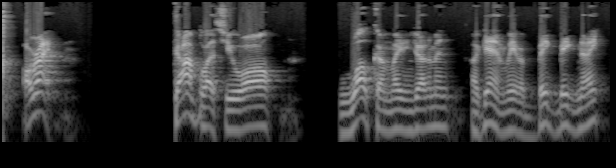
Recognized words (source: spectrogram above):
All right. God bless you all. Welcome, ladies and gentlemen. Again, we have a big, big night.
